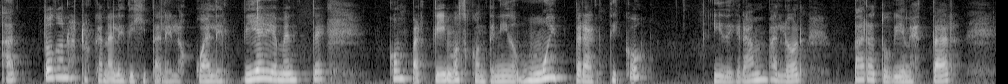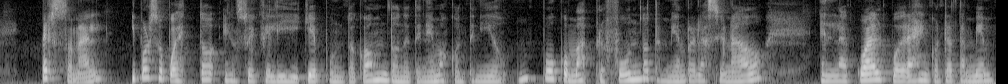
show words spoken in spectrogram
a todos nuestros canales digitales, los cuales diariamente compartimos contenido muy práctico y de gran valor para tu bienestar personal y por supuesto en soyfelizyque.com donde tenemos contenido un poco más profundo también relacionado en la cual podrás encontrar también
